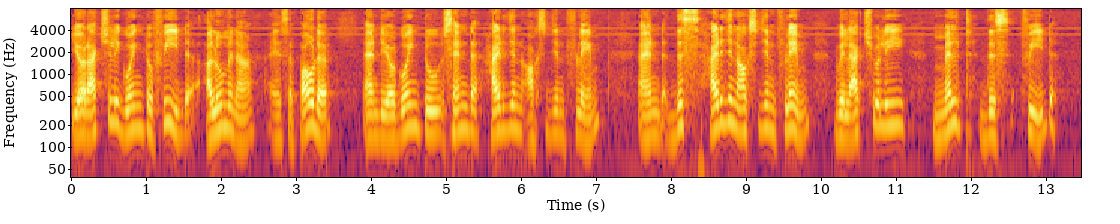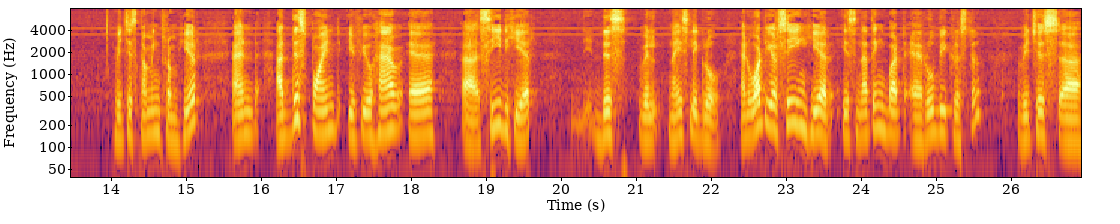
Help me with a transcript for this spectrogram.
you are actually going to feed alumina as a powder and you are going to send hydrogen oxygen flame and this hydrogen oxygen flame will actually melt this feed which is coming from here and at this point if you have a, a seed here this will nicely grow. And what you are seeing here is nothing but a ruby crystal which is uh,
